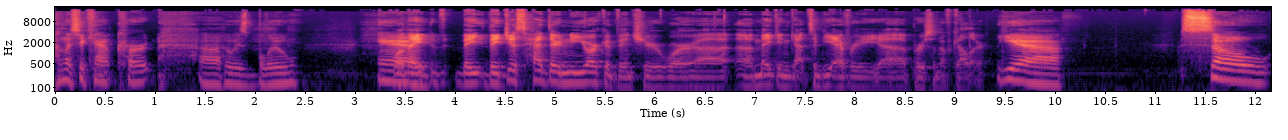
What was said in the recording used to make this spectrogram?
unless you count Kurt, uh, who is blue. And Well, they they they just had their New York adventure where uh, uh, Megan got to be every uh, person of color. yeah. So,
